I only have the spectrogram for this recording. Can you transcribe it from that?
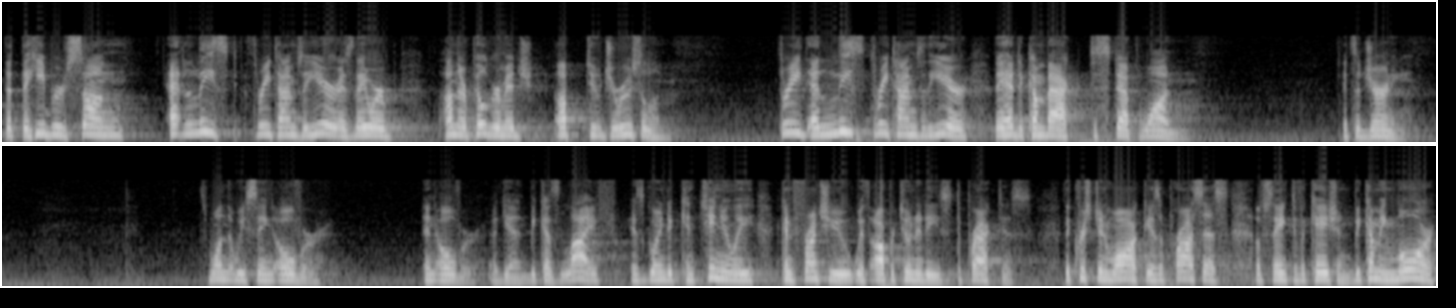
that the Hebrews sung at least three times a year as they were on their pilgrimage up to Jerusalem. Three, at least three times of the year, they had to come back to step one. It's a journey. It's one that we sing over and over again because life is going to continually confront you with opportunities to practice. The Christian walk is a process of sanctification, becoming more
